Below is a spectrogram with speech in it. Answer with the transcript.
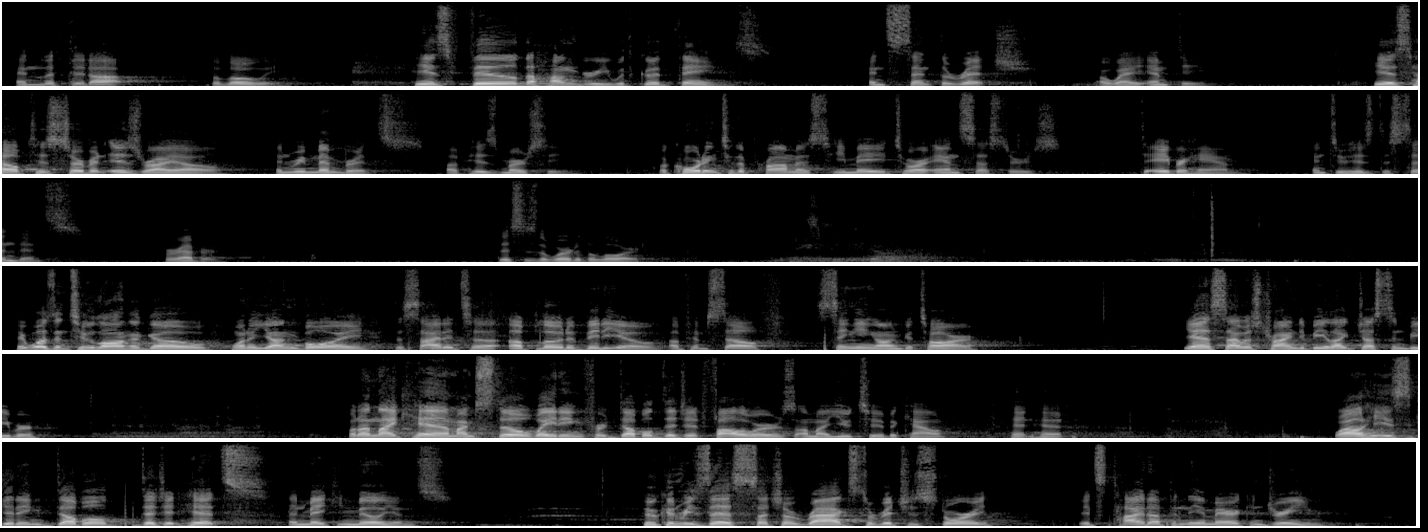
and lifted up the lowly. He has filled the hungry with good things and sent the rich away empty. He has helped his servant Israel in remembrance of his mercy, according to the promise he made to our ancestors, to Abraham, and to his descendants forever. This is the word of the Lord. It wasn't too long ago when a young boy decided to upload a video of himself singing on guitar. Yes, I was trying to be like Justin Bieber. But unlike him, I'm still waiting for double digit followers on my YouTube account. Hint, hint while he's getting double digit hits and making millions. Who can resist such a rags to riches story? It's tied up in the American dream,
